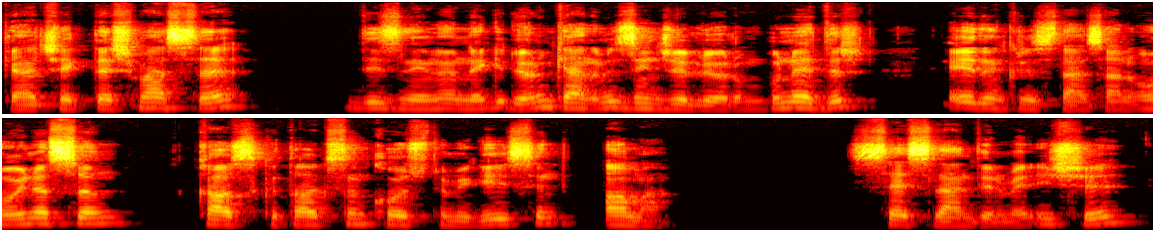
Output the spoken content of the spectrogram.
gerçekleşmezse Disney'in önüne gidiyorum kendimi zincirliyorum. Bu nedir? Hayden Christensen oynasın, kaskı taksın, kostümü giysin ama seslendirme işi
